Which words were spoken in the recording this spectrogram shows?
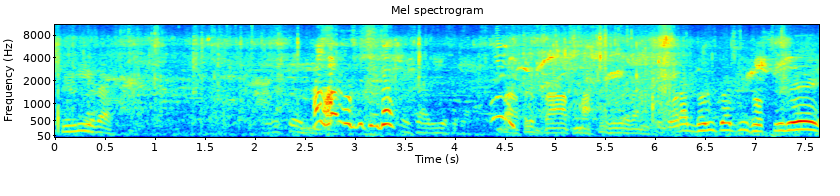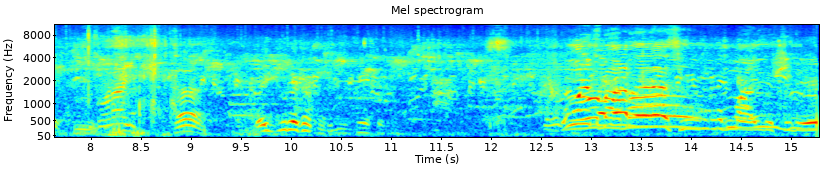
সিঁড়ি এটা বাপরে বাপ মাছ হয়ে যাবে না গড়ার ধরি তো কি ধরছি রে হ্যাঁ এই কুড়ে খেতে ওরে বাবা রে সিংহ মাই দেখছি রে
